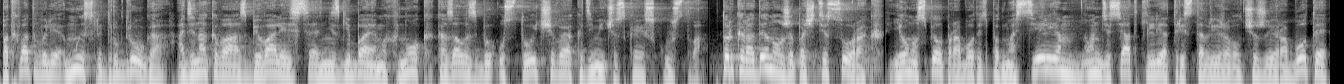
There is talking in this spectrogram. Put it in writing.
подхватывали мысли друг друга, одинаково сбивались с несгибаемых ног, казалось бы, устойчивое академическое искусство. Только Родену уже почти 40, и он успел поработать под мастерьем, Он десятки лет реставрировал чужие работы,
